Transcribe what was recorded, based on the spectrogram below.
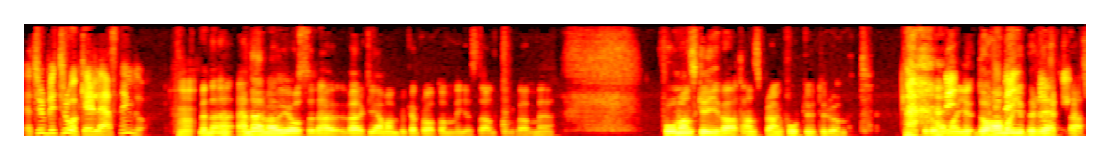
Jag tror det blir tråkigare läsning då. Men här närmar vi oss det här verkliga man brukar prata om med gestaltning. Va? Med, får man skriva att han sprang fort ut ur rummet? För då har man ju, då har man ju berättat.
